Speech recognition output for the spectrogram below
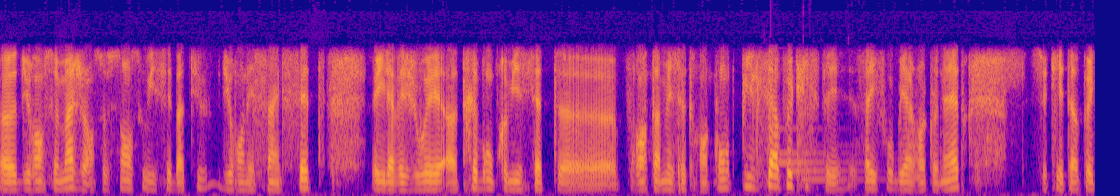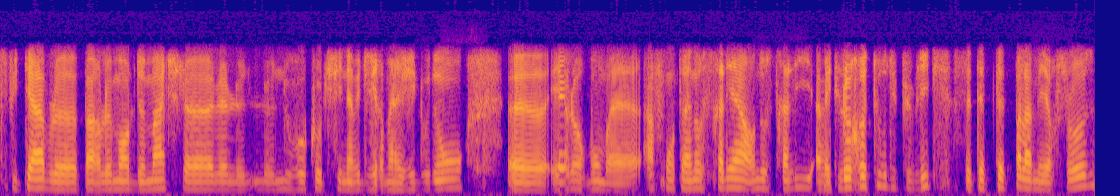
euh, durant ce match, en ce sens où il s'est battu durant les 5 sets. Il avait joué un très bon premier set euh, pour entamer cette rencontre, puis il s'est un peu crispé, ça il faut bien le reconnaître qui est un peu explicable par le manque de match, le, le, le nouveau coach avec Germain Gigoudon. Euh, et alors, bon, bah, affronter un Australien en Australie avec le retour du public, c'était peut-être pas la meilleure chose.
